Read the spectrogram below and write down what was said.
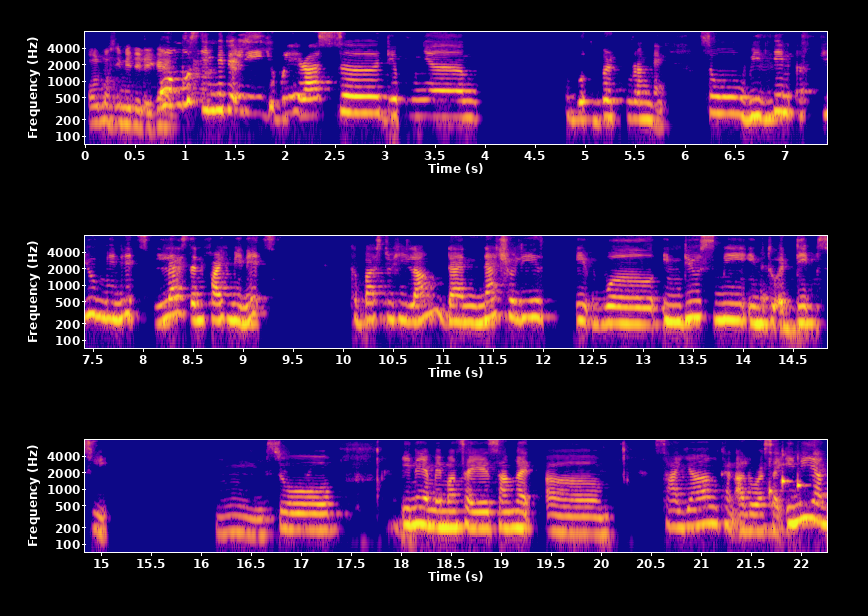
almost immediately kan almost immediately you boleh rasa dia punya berkurangan. So within a few minutes, less than five minutes, kebas tu hilang dan naturally it will induce me into a deep sleep. Hmm, so ini yang memang saya sangat um, sayangkan alura saya. Ini yang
